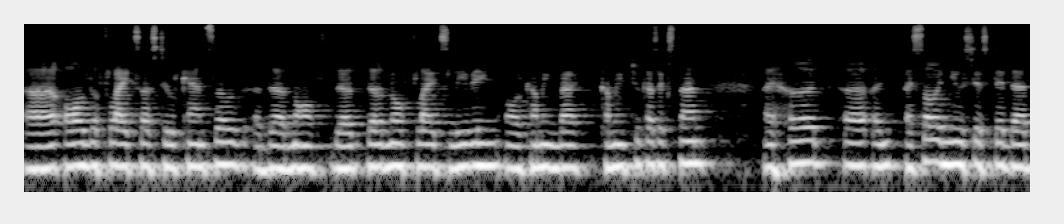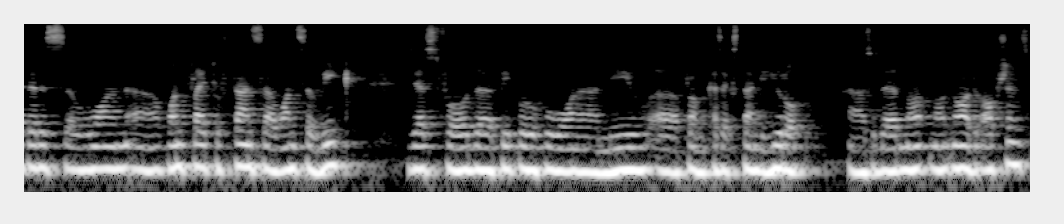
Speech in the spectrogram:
Uh, all the flights are still cancelled. there no there, there are no flights leaving or coming back coming to Kazakhstan. I heard, uh, I saw a news yesterday that there is one uh, one flight Lufthansa once a week, just for the people who want to leave uh, from Kazakhstan to Europe. Uh, so there are no, no, no other options.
